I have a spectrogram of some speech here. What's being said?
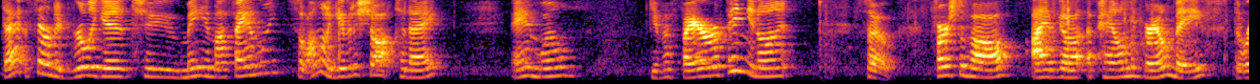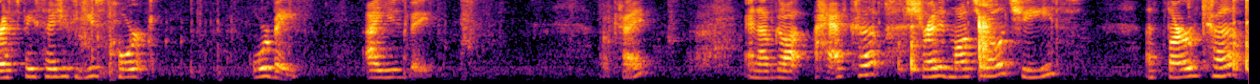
that sounded really good to me and my family, so I'm going to give it a shot today and we'll give a fair opinion on it. So, first of all, I've got a pound of ground beef. The recipe says you could use pork or beef. I use beef. Okay. And I've got a half cup shredded mozzarella cheese, a third cup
